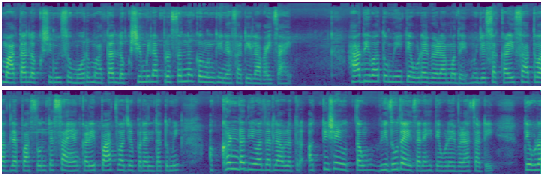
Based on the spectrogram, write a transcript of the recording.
माता लक्ष्मीसमोर माता लक्ष्मीला प्रसन्न करून घेण्यासाठी लावायचा आहे. हा दिवा तुम्ही तेवढ्या वेळामध्ये म्हणजे सकाळी सात वाजल्यापासून ते सायंकाळी पाच वाजेपर्यंत तुम्ही अखंड दिवा जर लावला तर अतिशय उत्तम विझू द्यायचा नाही तेवढ्या वेळासाठी. तेवढं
